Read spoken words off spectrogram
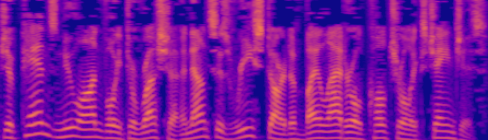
Japan's new envoy to Russia announces restart of bilateral cultural exchanges.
